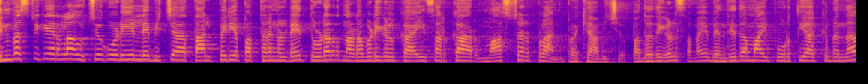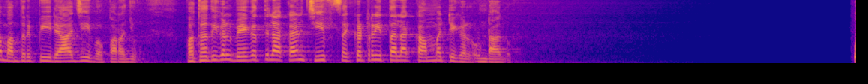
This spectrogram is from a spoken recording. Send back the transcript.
Invest Kerala ഉച്ചകോടിയിൽ ലഭിച്ച താൽപ്പര്യ പത്രങ്ങളുടെ തുടർ നടപടികൾക്കായി സർക്കാർ മാസ്റ്റർ പ്ലാൻ പ്രഖ്യാപിച്ചു. പദ്ധതികൾ സമയബന്ധിതമായി പൂർത്തിയാക്കുമെന്ന് മന്ത്രി പി രാജീവ് പറഞ്ഞു. പദ്ധതികൾ വേഗത്തിലാക്കാൻ ചീഫ് സെക്രട്ടറി തല കമ്മിറ്റികൾ ഉണ്ടാകും.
